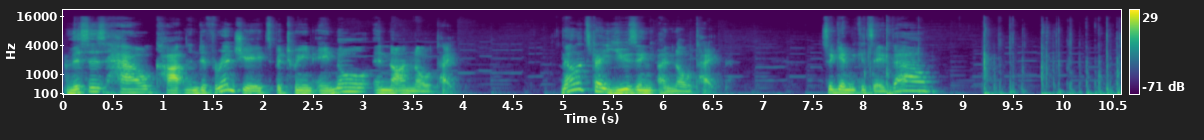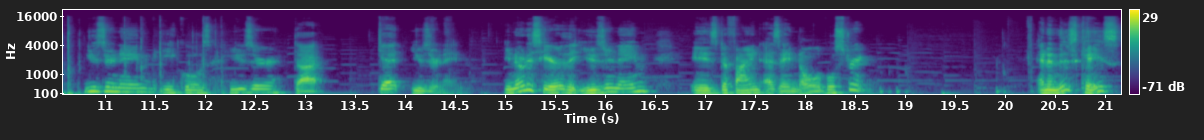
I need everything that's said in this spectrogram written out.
This is how Kotlin differentiates between a null and non-null type. Now let's try using a null type. So again, we could say val username equals user dot get username. You notice here that username is defined as a nullable string. And in this case,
